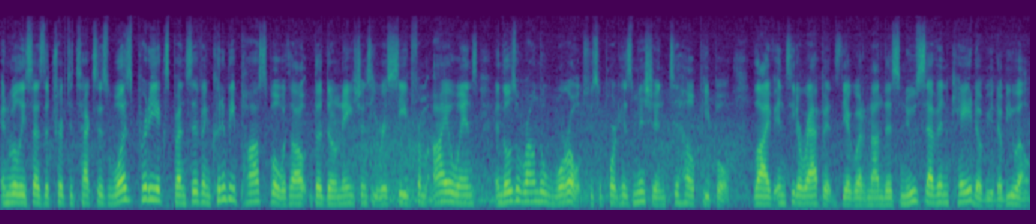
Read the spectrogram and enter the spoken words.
And Willie says the trip to Texas was pretty expensive and couldn't be possible without the donations he received from Iowans and those around the world who support his mission to help people. Live in Cedar Rapids, Diego Hernandez, News 7 KWWL.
